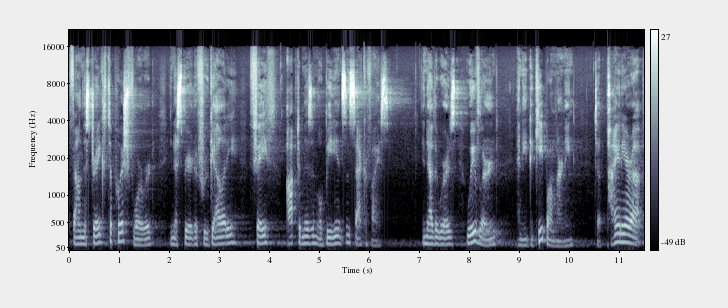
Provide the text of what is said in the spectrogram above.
found the strength to push forward in a spirit of frugality, faith, optimism, obedience, and sacrifice. In other words, we've learned and need to keep on learning to pioneer up.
